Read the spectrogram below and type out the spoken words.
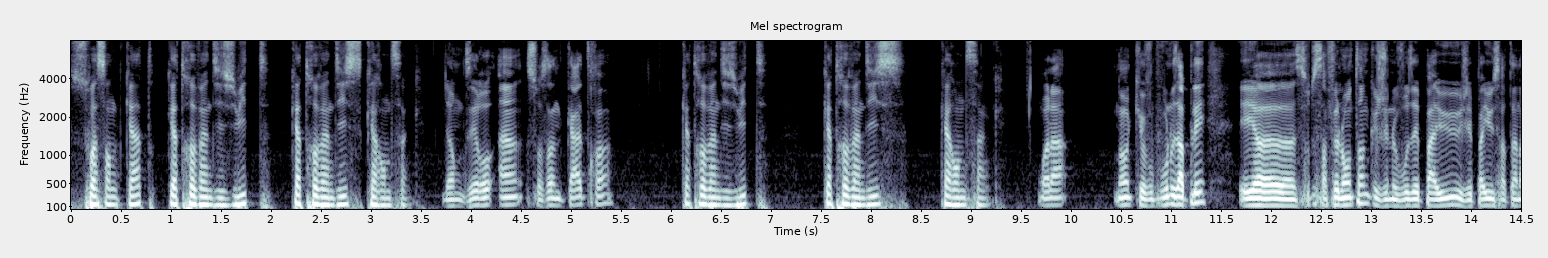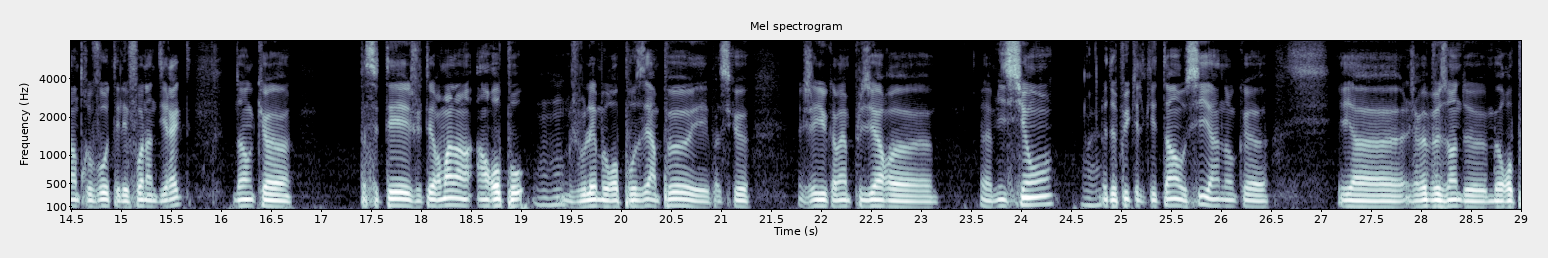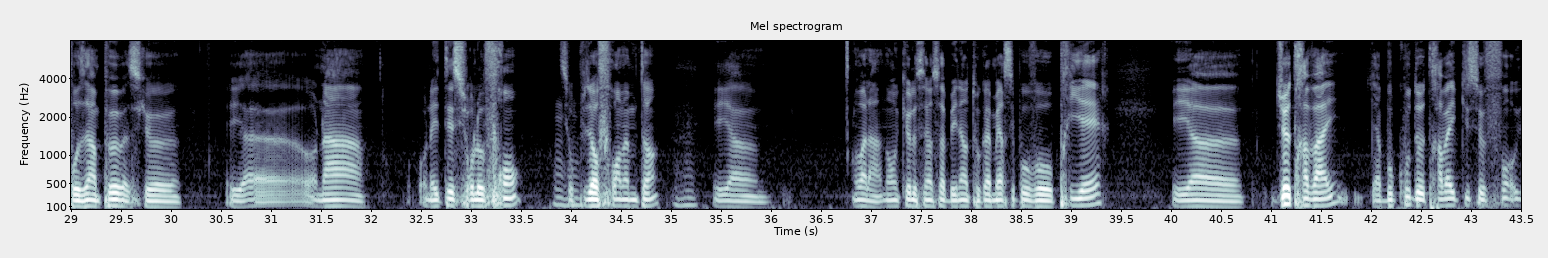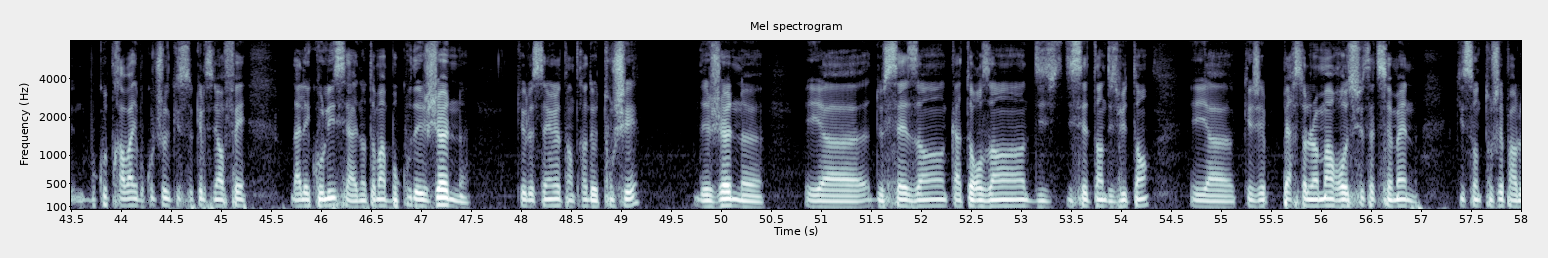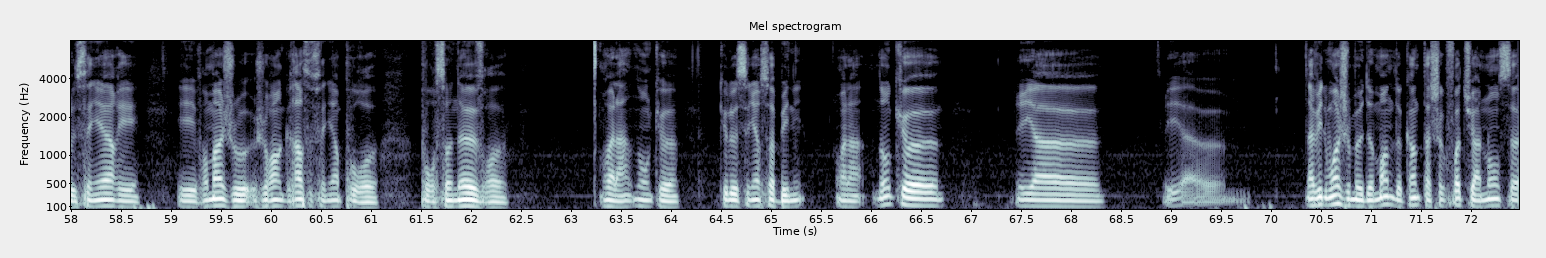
64 98 90 45. Donc 01 64. 98 90 45. Voilà. Donc vous pouvez nous appeler. Et euh, surtout, ça fait longtemps que je ne vous ai pas eu. J'ai pas eu certains d'entre vous au téléphone en direct. Donc euh, c'était, j'étais vraiment en, en repos. Mhm. Donc, je voulais me reposer un peu et parce que j'ai eu quand même plusieurs euh, missions Ouais. depuis quelques temps aussi. hein, donc, et j'avais besoin de me reposer un peu parce que et, on a on a été sur le front, sur Mhm. plusieurs fronts en même temps. Mhm. Et, Voilà, donc que le Seigneur soit béni. En tout cas, merci pour vos prières. Et euh, Dieu travaille. Il y a beaucoup de travail qui se font, beaucoup de travail, beaucoup de choses que le Seigneur fait dans les coulisses. Il y a notamment beaucoup de jeunes que le Seigneur est en train de toucher. Des jeunes euh, et, euh, de 16 ans, 14 ans, 17 ans, 18 ans. Et que j'ai personnellement reçu cette semaine, qui sont touchés par le Seigneur. Et, vraiment, je, rends grâce au Seigneur pour, pour son œuvre. Voilà, donc que le Seigneur soit béni. Voilà. Donc, et, euh, David, moi, je me demande quand à chaque fois tu annonces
